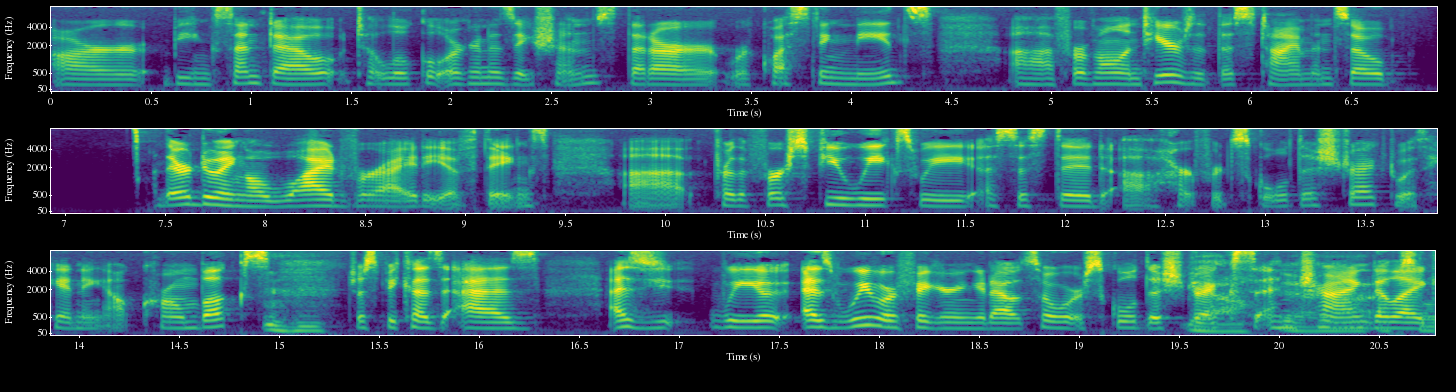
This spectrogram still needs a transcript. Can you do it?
are being sent out to local organizations that are requesting needs uh, for volunteers at this time. And so they're doing a wide variety of things. Uh, for the first few weeks, we assisted uh, Hartford School District with handing out Chromebooks, mm-hmm. just because as as we as we were figuring it out, so were school districts yeah, and yeah, trying yeah, to like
